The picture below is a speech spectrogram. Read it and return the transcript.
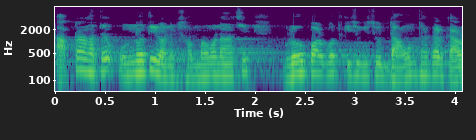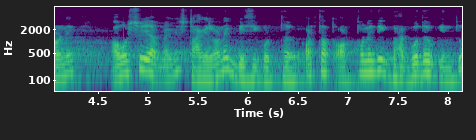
আপনার হাতে উন্নতির অনেক সম্ভাবনা আছে। গ্রহ পর্বত কিছু কিছু ডাউন থাকার কারণে অবশ্যই আপনাকে স্ট্রাগল অনেক বেশি করতে হবে। অর্থাৎ অর্থনৈতিক ভাগ্যতেও কিন্তু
